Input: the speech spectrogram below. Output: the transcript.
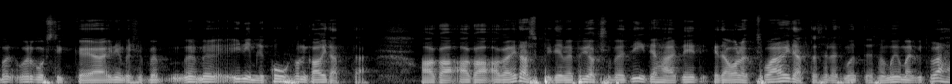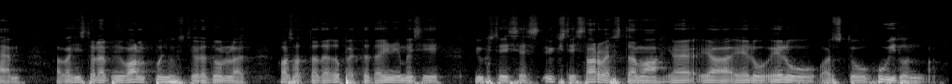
võrgustikke ja inimesi, inimlik kohus ongi aidata. aga, aga, aga edaspidi me püüaksime nii teha, et neid, keda oleks vaja aidata, selles mõttes on võimalikult vähem, aga siis tuleb nagu algpõhjuste juurde tulla, et kasvatada, õpetada inimesi üksteisest, üksteist arvestama ja, ja elu, elu vastu huvi tundma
